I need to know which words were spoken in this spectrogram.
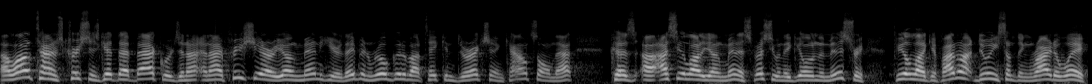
A lot of times Christians get that backwards, and I, and I appreciate our young men here. They've been real good about taking direction and counsel on that because uh, I see a lot of young men, especially when they go into the ministry, feel like if I'm not doing something right away,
